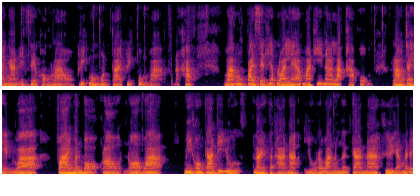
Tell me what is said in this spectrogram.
ล์งาน Excel ของเรา คลิกมุมบนซ้ายคลิกปุ่มวางนะครับ วางลงไปเสร็จเรียบร้อยแล้วมาที่หน้าหลักครับผม เราจะเห็นว่าไฟล์มันบอกเราเนาะว่ามีโครงการที่อยู่ ในสถานะอยู่ระหว่างดำเนินการนะ คือยังไม่ได้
